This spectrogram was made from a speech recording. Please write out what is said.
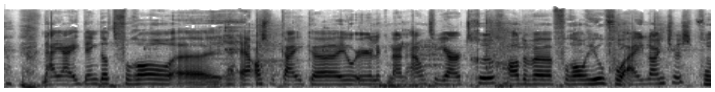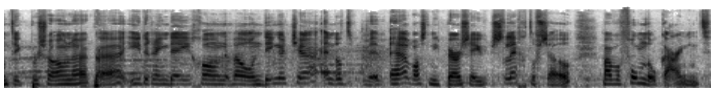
nou ja, ik denk dat vooral eh, als we kijken heel eerlijk naar een aantal jaar terug, hadden we vooral heel veel eilandjes, vond ik persoonlijk. Ja. Eh, iedereen deed gewoon wel een dingetje en dat eh, was niet per se slecht of zo, maar we vonden elkaar niet.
